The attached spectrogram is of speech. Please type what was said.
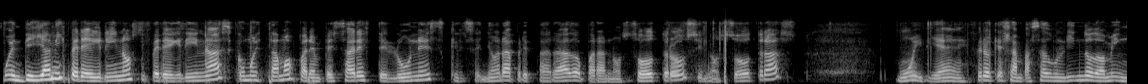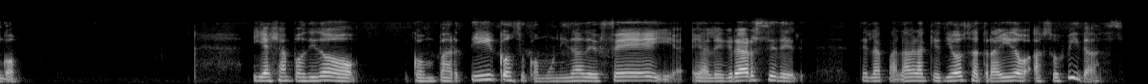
Buen día mis peregrinos y peregrinas, ¿cómo estamos para empezar este lunes que el Señor ha preparado para nosotros y nosotras? Muy bien, espero que hayan pasado un lindo domingo y hayan podido compartir con su comunidad de fe y, alegrarse de, de la palabra que Dios ha traído a sus vidas.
